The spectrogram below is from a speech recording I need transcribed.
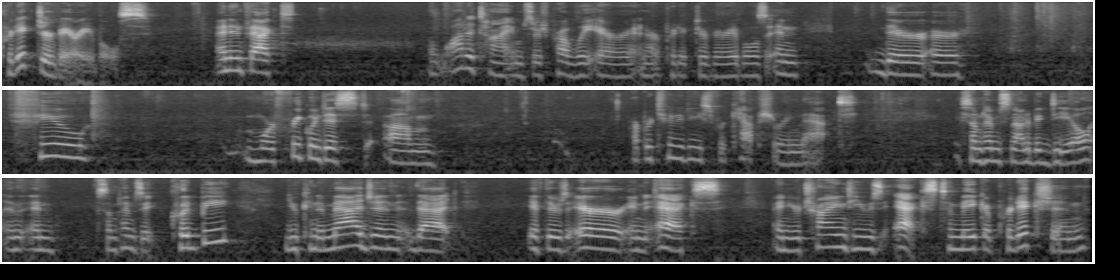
predictor variables. And in fact, a lot of times there's probably error in our predictor variables. And there are few more frequentist um, opportunities for capturing that. Sometimes not a big deal, and, and sometimes it could be. You can imagine that if there's error in x, and you're trying to use x to make a prediction,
